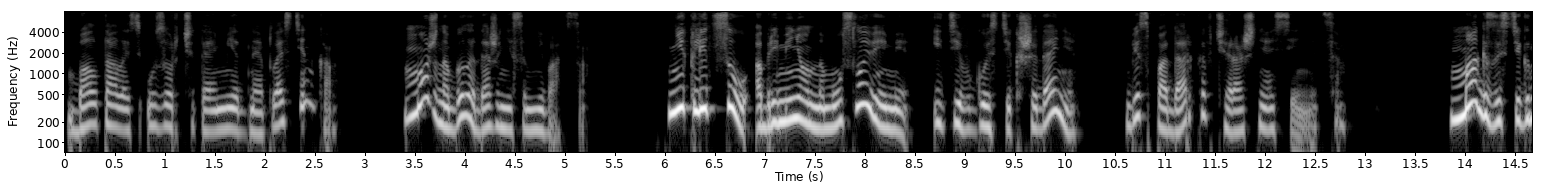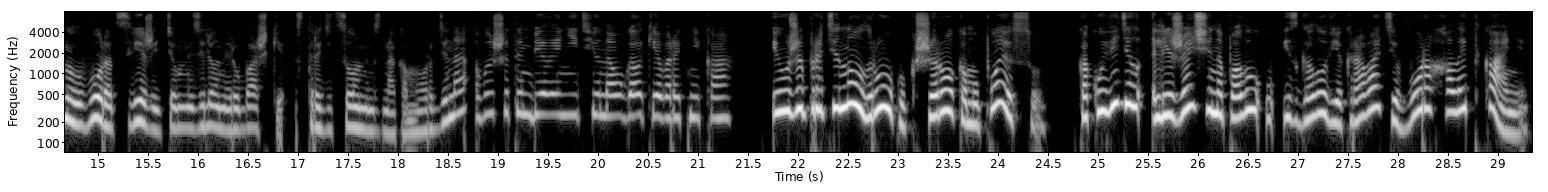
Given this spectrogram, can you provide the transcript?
болталась узорчатая медная пластинка, можно было даже не сомневаться. Не к лицу, обремененному условиями, идти в гости к Шидане без подарка вчерашней осенницы. Маг застегнул ворот свежей темно-зеленой рубашки с традиционным знаком ордена, вышитым белой нитью на уголке воротника, и уже протянул руку к широкому поясу, как увидел лежащий на полу у изголовья кровати ворох халой ткани,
